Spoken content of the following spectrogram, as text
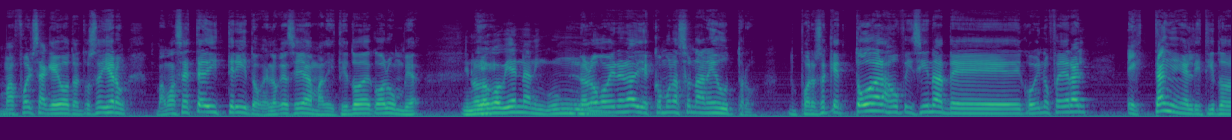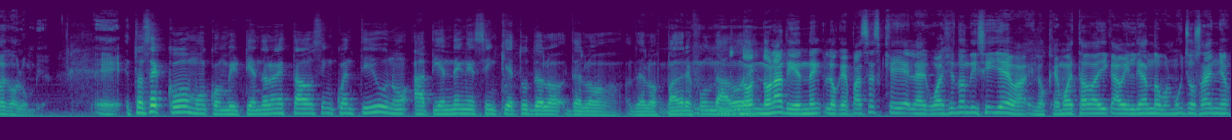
más fuerza que otro. Entonces dijeron, vamos a hacer este distrito, que es lo que se llama Distrito de Columbia. Y no lo gobierna ningún... No lo gobierna nadie, es como una zona neutro. Por eso es que todas las oficinas de, de gobierno federal están en el Distrito de Columbia. Eh, Entonces, ¿cómo, convirtiéndolo en Estado 51, atienden esa inquietud de, los de, los, de los padres fundadores? No, no la atienden. Lo que pasa es que la Washington DC lleva, y los que hemos estado ahí cabildeando por muchos años,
